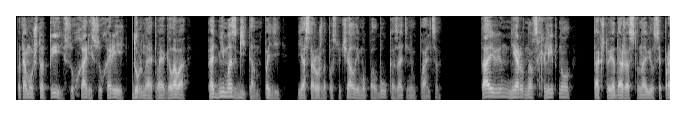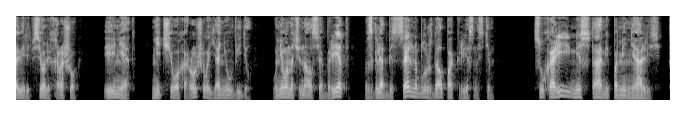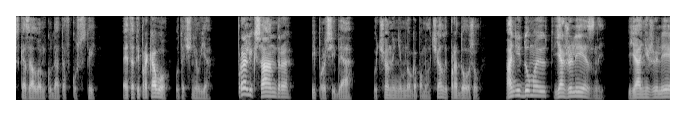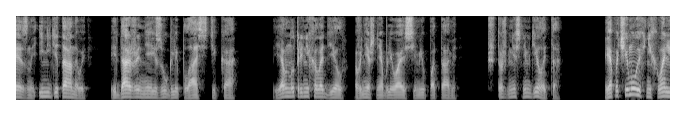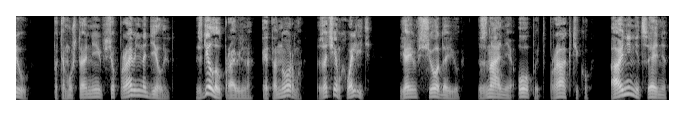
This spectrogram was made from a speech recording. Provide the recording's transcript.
Потому что ты, сухарь сухарей, дурная твоя голова. Одни мозги там, поди. Я осторожно постучал ему по лбу указательным пальцем. Тайвин нервно всхлипнул, так что я даже остановился проверить, все ли хорошо. И нет, ничего хорошего я не увидел. У него начинался бред, Взгляд бесцельно блуждал по окрестностям. «Сухари местами поменялись», — сказал он куда-то в кусты. «Это ты про кого?» — уточнил я. «Про Александра и про себя». Ученый немного помолчал и продолжил. «Они думают, я железный. Я не железный и не титановый, и даже не из углепластика. Я внутренне холодел, внешне обливаясь семью потами. Что ж мне с ним делать-то? Я почему их не хвалю? Потому что они все правильно делают. Сделал правильно. Это норма. Зачем хвалить? Я им все даю. Знания, опыт, практику. А они не ценят.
